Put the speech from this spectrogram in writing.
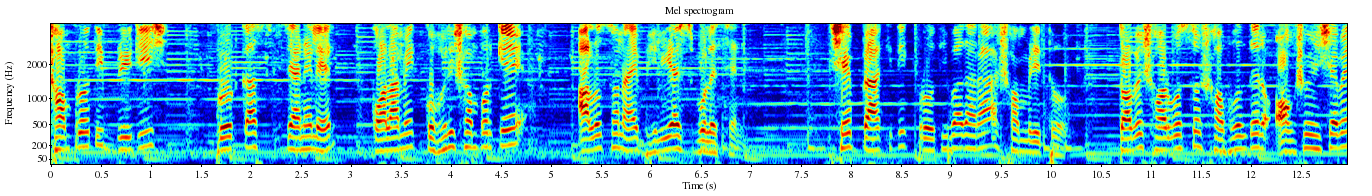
সম্প্রতি ব্রিটিশ ব্রডকাস্ট চ্যানেলের কলামে কোহলি সম্পর্কে আলোচনায় ভিলিয়ার্স বলেছেন, সে প্রাকৃতিক প্রতিভা দ্বারা সমৃদ্ধ, তবে সর্বোচ্চ সফলদের অংশ হিসেবে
